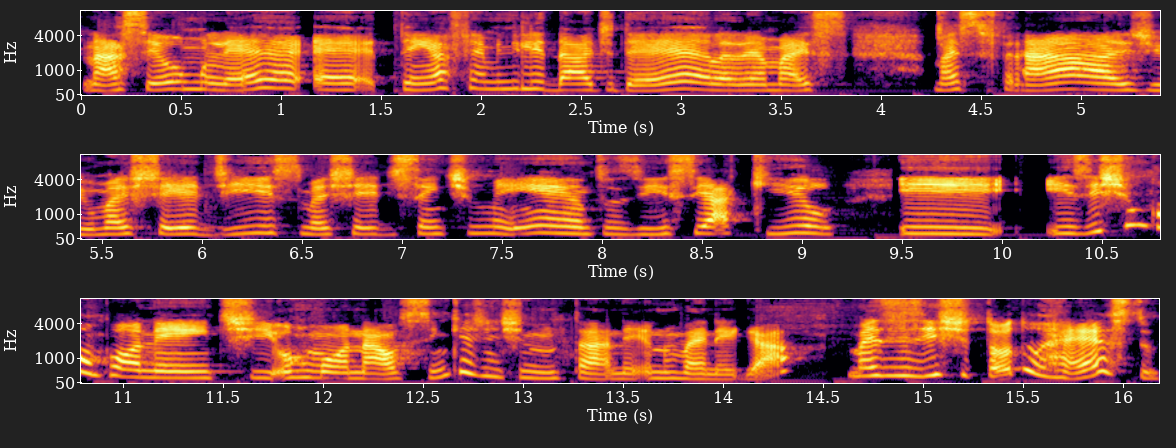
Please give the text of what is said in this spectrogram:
Nasceu mulher, é, tem a feminilidade dela, ela é mais, mais frágil, mais cheia disso, mais cheia de sentimentos, isso e aquilo. E existe um componente hormonal, sim, que a gente não, tá, não vai negar, mas existe todo o resto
